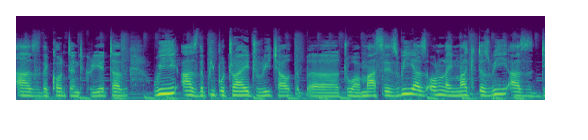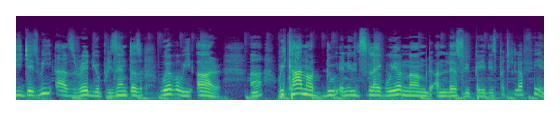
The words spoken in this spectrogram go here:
as the content creators we as the people try to reach out uh, to our masses we as online marketers we as djs we as radio presenters whoever we are uh, we cannot do and it's like we are numbed unless we pay this particular fee.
